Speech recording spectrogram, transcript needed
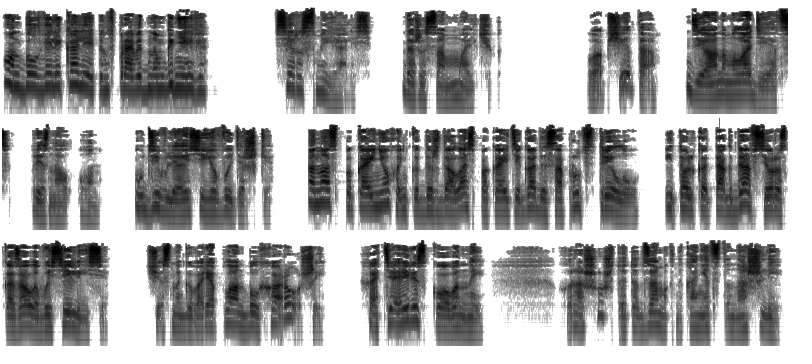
Он был великолепен в праведном гневе». Все рассмеялись, даже сам мальчик. «Вообще-то, Диана молодец», — признал он. «Удивляюсь ее выдержке. Она спокойнёхонько дождалась, пока эти гады сопрут стрелу, и только тогда все рассказала Василисе. Честно говоря, план был хороший, хотя и рискованный. «Хорошо, что этот замок наконец-то нашли»,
